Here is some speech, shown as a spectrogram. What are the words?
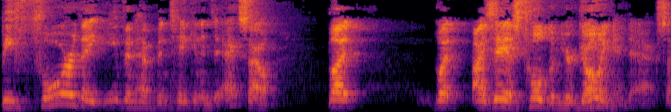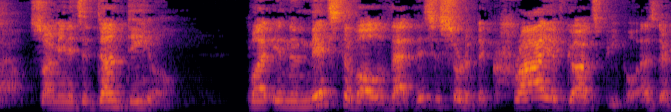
before they even have been taken into exile. But but Isaiah has told them you're going into exile. So I mean it's a done deal. But in the midst of all of that, this is sort of the cry of God's people as they're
